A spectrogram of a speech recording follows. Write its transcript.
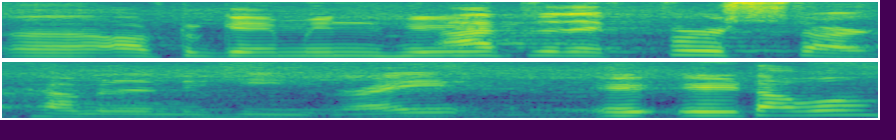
uh, after came in heat, After they first start coming into heat, right? eight, eight hour.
